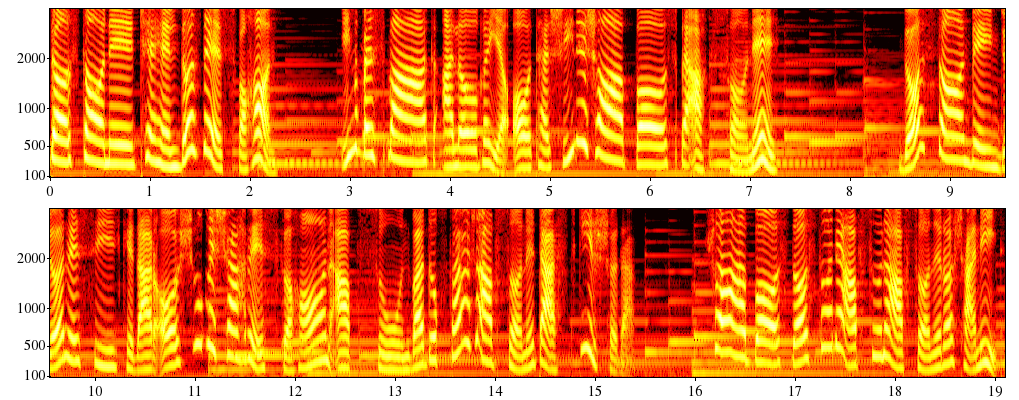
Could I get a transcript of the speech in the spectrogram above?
داستان چهل دزد اصفهان این قسمت علاقه آتشین شاه عباس به افسانه داستان به اینجا رسید که در آشوب شهر اصفهان افسون و دخترش افسانه دستگیر شدند. شاه عباس داستان افسون افسانه را شنید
